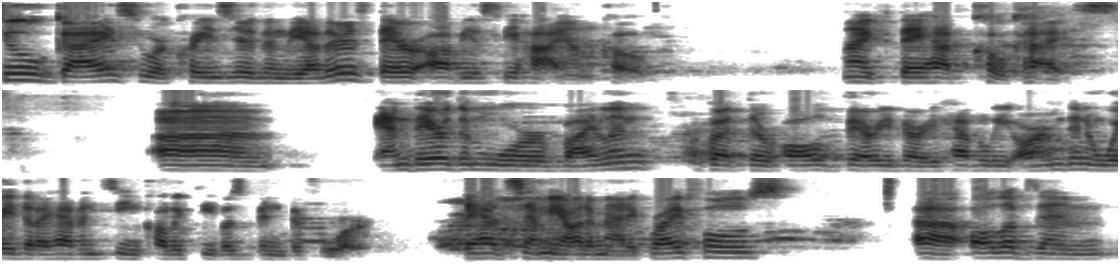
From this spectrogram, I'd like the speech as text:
two guys who are crazier than the others, they're obviously high on coke. Like they have coke eyes. Um, and they're the more violent, but they're all very, very heavily armed in a way that I haven't seen colectivos been before. They had semi-automatic rifles. Uh, all of them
